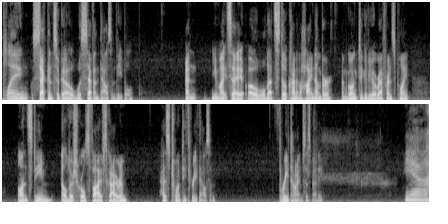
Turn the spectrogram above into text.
playing seconds ago was 7,000 people. And you might say, oh, well, that's still kind of a high number. I'm going to give you a reference point. On Steam, Elder Scrolls V Skyrim has 23,000. Three times as many. Yeah.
